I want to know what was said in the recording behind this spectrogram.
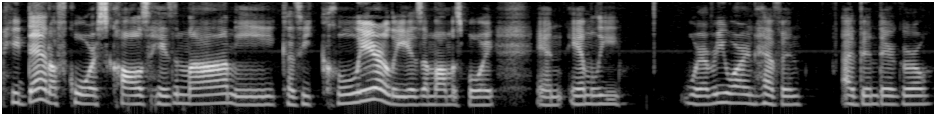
He then, of course, calls his mommy because he clearly is a mama's boy. And Emily, wherever you are in heaven, I've been there, girl.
